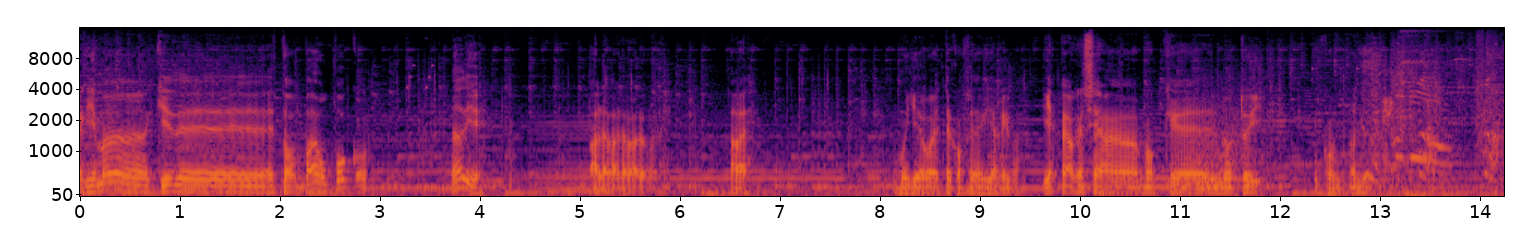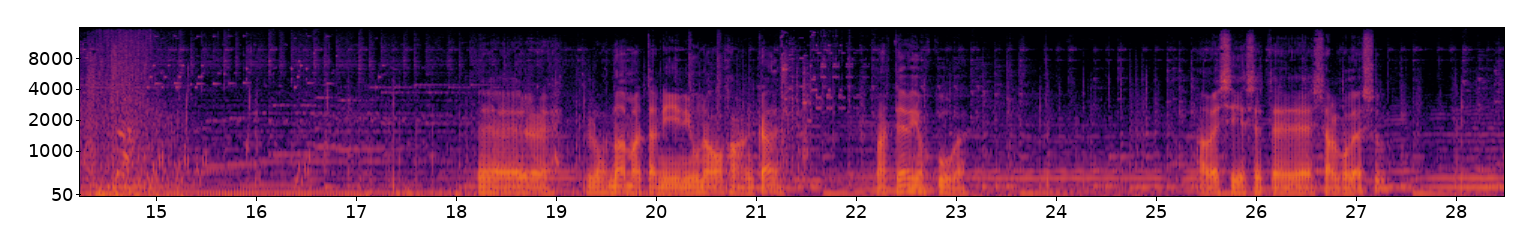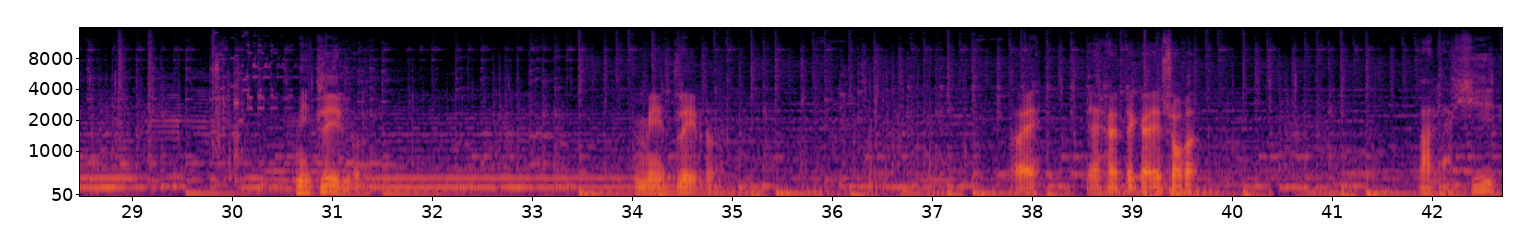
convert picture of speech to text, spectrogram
¿Alguien más quiere estombar un poco? ¿Nadie? Vale, vale, vale, vale. A ver. ¿Cómo llevo este cofre de aquí arriba? Y espero que sea porque no estoy encontrando. Eh, los námatas ni, ni una hoja arrancada. Materia oscura. A ver si ese te- es algo de eso. Mitlilo. Mitlilo. A ver, déjate caer soga. Vale, aquí.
